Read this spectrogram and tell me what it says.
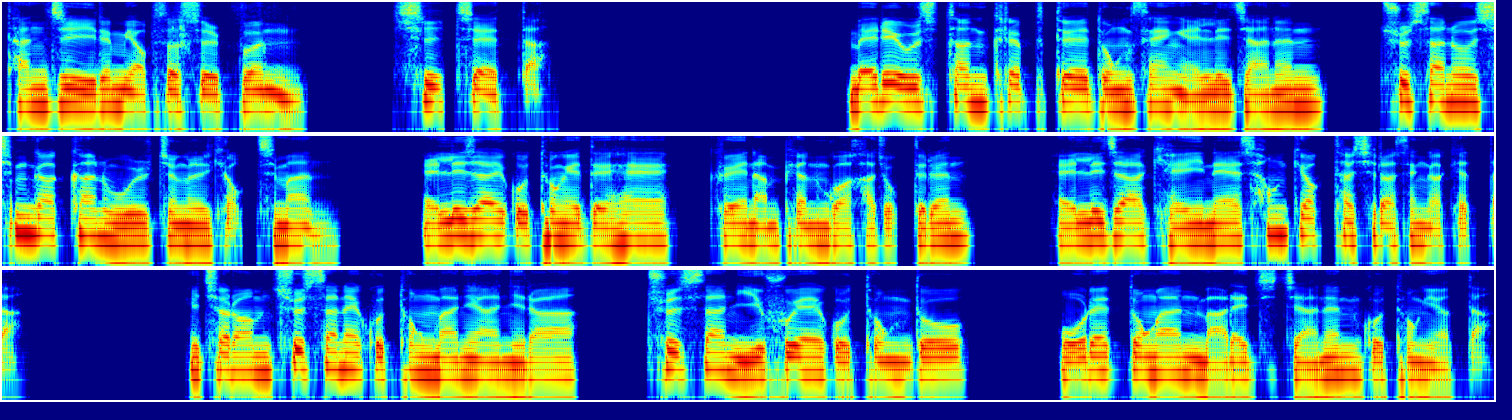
단지 이름이 없었을 뿐 실재했다. 메리 울스턴크래프트의 동생 엘리자는 출산 후 심각한 우울증을 겪지만 엘리자의 고통에 대해 그의 남편과 가족들은 엘리자 개인의 성격 탓이라 생각했다. 이처럼 출산의 고통만이 아니라 출산 이후의 고통도 오랫동안 말해지지 않은 고통이었다.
